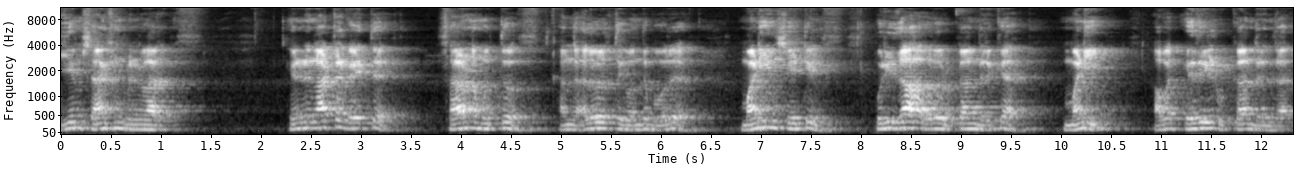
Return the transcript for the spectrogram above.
ஜிஎம் சாங்ஷன் பண்ணுவார் இரண்டு நாட்கள் கழித்து சரவணமுத்து அந்த அலுவலகத்துக்கு வந்தபோது மணியின் சீட்டில் புதிதாக ஒருவர் உட்கார்ந்திருக்க மணி அவர் எதிரில் உட்கார்ந்திருந்தார்.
